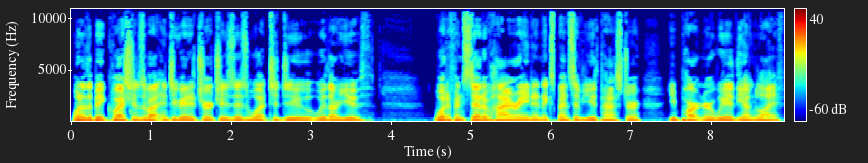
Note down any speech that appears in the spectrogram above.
One of the big questions about integrated churches is what to do with our youth. What if instead of hiring an expensive youth pastor, you partner with Young Life?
